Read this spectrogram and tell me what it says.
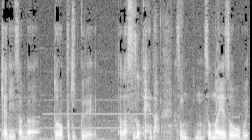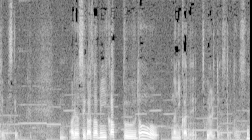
キャディーさんがドロップキックで正すみたいなそん,、うん、そんな映像を覚えてますけど、うん、あれはセガサミーカップの何かで作られたやつだったんですね。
